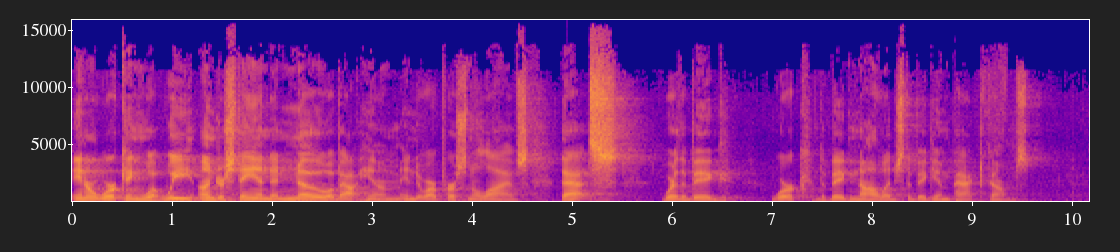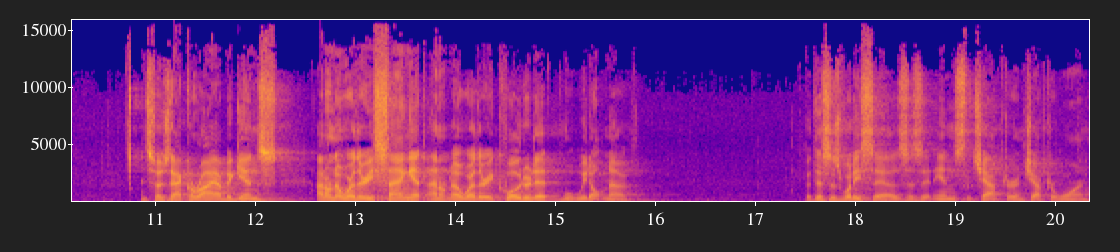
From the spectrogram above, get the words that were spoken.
interworking what we understand and know about Him into our personal lives, that's where the big work, the big knowledge, the big impact comes. And so Zechariah begins I don't know whether he sang it, I don't know whether he quoted it, we don't know. But this is what he says as it ends the chapter in chapter 1.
